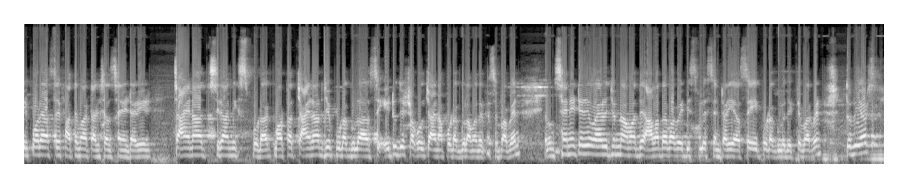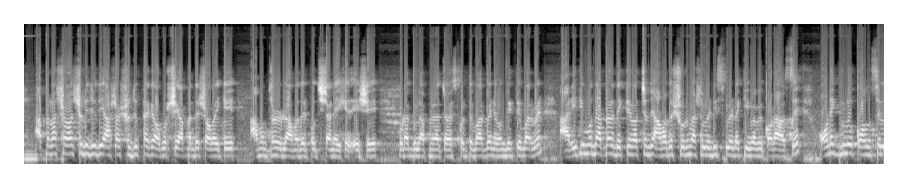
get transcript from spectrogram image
এরপরে আছে ফাতেমা টাইলস অ্যান্ড স্যানিটারির চায়না সিরামিক্স প্রোডাক্ট অর্থাৎ চায়নার যে প্রোডাক্টগুলো আছে এ টু যে সকল চায়না প্রোডাক্টগুলো আমাদের কাছে পাবেন। এবং স্যানিটারি ওয়্যারের জন্য আমাদের আলাদাভাবে ডিসপ্লে সেন্টারই আছে, এই প্রোডাক্টগুলো দেখতে পারবেন। তো ভিউয়ার্স আপনারা সরাসরি যদি আসার সুযোগ থাকে, অবশ্যই আপনাদের সবাইকে আমন্ত্রণ রইল আমাদের প্রতিষ্ঠানে এসে প্রোডাক্টগুলো আপনারা চয়েস করতে পারবেন এবং দেখতে পারবেন। আর ইতিমধ্যে আপনারা দেখতে পাচ্ছেন যে, আমাদের শোরুমে আসলে ডিসপ্লেটা কীভাবে করা আছে। অনেকগুলো কনসেল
